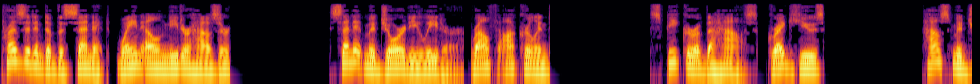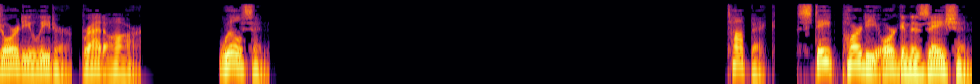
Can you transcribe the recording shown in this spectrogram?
President of the Senate, Wayne L. Niederhauser. Senate Majority Leader, Ralph Okerlund Speaker of the House, Greg Hughes. House Majority Leader, Brad R. Wilson State party organization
